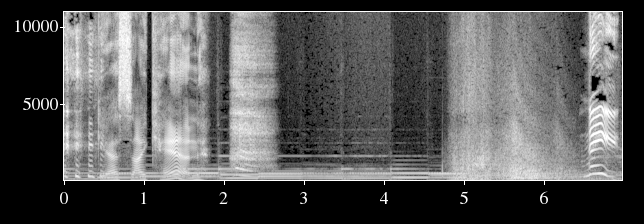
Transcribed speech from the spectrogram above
yes, I can. Nate!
